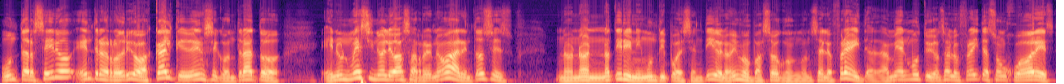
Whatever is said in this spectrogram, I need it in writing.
un tercero, entra Rodrigo Bascal que vence contrato en un mes y no le vas a renovar. Entonces, no, no, no tiene ningún tipo de sentido. Lo mismo pasó con Gonzalo Freitas. Damián Musto y Gonzalo Freitas son jugadores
